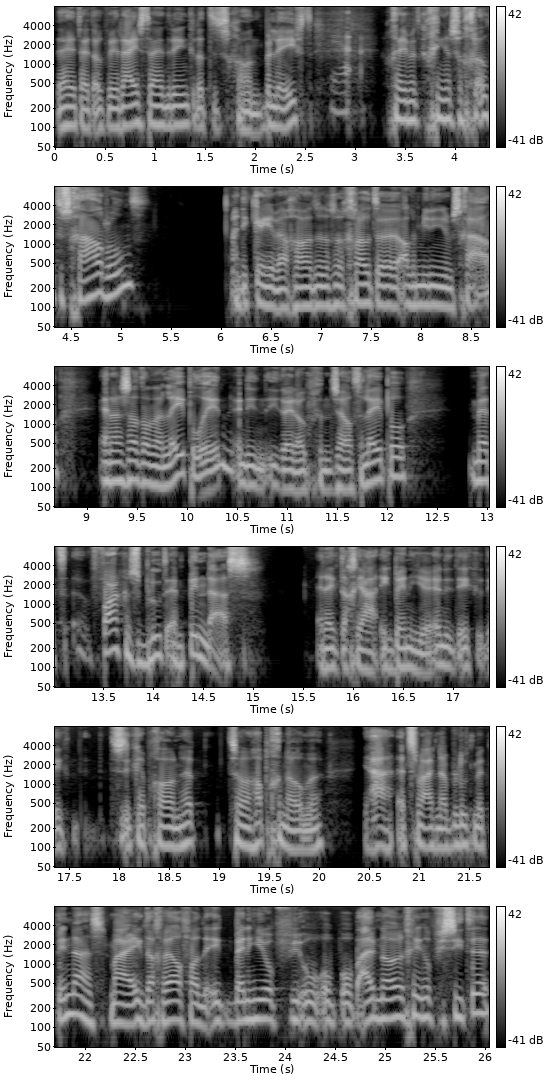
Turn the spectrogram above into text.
de hele tijd ook weer rijstwijn drinken. Dat is gewoon beleefd. ja. Op een gegeven moment ging er zo'n grote schaal rond. En die ken je wel gewoon, zo'n grote aluminium schaal. En daar zat dan een lepel in. En die, iedereen ook van dezelfde lepel. Met varkensbloed en pinda's. En ik dacht, ja, ik ben hier. En ik, ik, ik- dus ik heb gewoon heb zo'n hap genomen. Ja, het smaakt naar bloed met pinda's. Maar ik dacht wel van, ik ben hier op, op, op uitnodiging, op visite.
